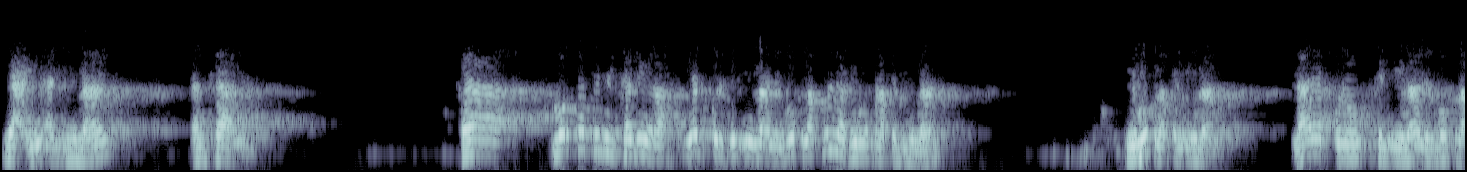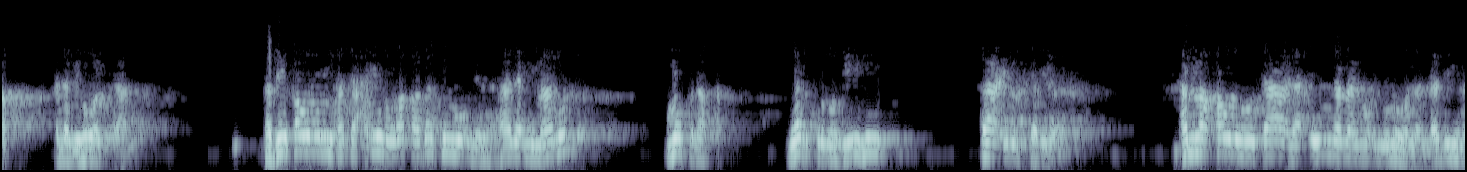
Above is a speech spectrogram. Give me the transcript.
يعني الإيمان الكامل. فمرتكب الكبيرة يدخل في الإيمان المطلق ولا في مطلق الإيمان؟ في مطلق الإيمان. لا يدخل في الإيمان المطلق الذي هو الكامل. ففي قوله فتحرير رقبة مؤمنة هذا إيمان مطلق يدخل فيه فاعل الكبيرة. أما قوله تعالى إنما المؤمنون الذين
